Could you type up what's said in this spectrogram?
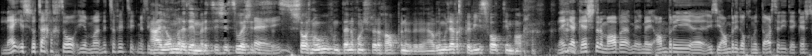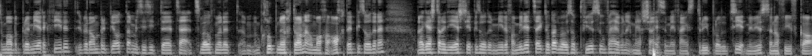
Nein, es ist tatsächlich so, ich habe nicht so viel Zeit. Wir ah, jammert immer. Jetzt, ist, jetzt, jetzt, jetzt, jetzt stehst du mal auf und dann kommst du für eine Kappe über. Aber du musst einfach Beweisfoto machen. Nein, ja, gestern Abend, wir, wir Ambri, äh, unsere Ambri-Dokumentarserie, die hat gestern Abend Premiere gefeiert über Ambri Piotta. Wir sind seit äh, 10, 12 Monaten am, am Club nicht dran und machen 8 Episoden. Und gestern die erste Episode mit meiner Familie gezeigt, und gerade weil wir so die Füße aufhaben und ich gemerkt, scheiße, wir haben 3 produziert, wir müssen noch 5 gehen.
